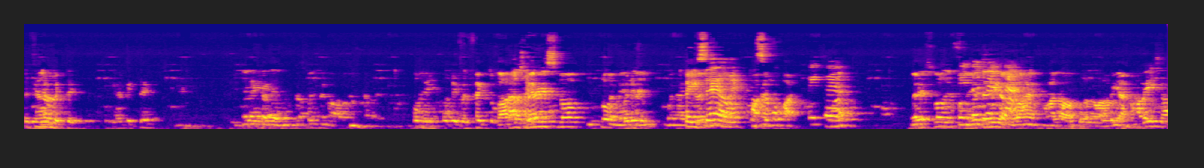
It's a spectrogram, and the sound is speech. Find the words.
El bistec. Ok, ok, perfecto. Ahora, very slow. Peiséame. Hacemos Very slow. Yo te tú vas a empujar la otra todavía. No avisa.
